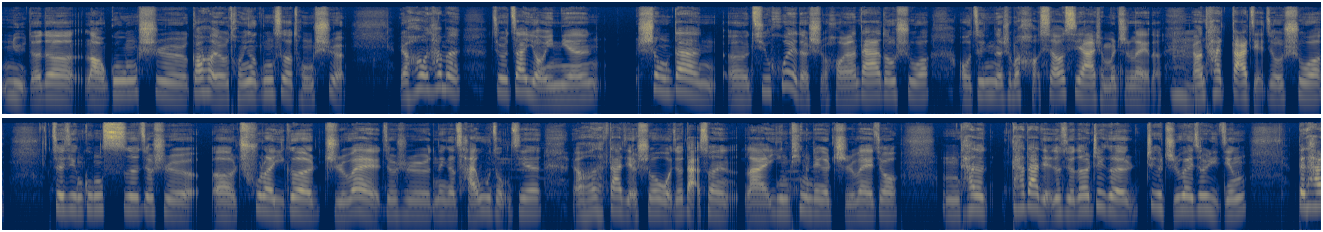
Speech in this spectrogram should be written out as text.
女的的老公是刚好就是同一个公司的同事。然后他们就是在有一年圣诞呃聚会的时候，然后大家都说哦，最近的什么好消息啊什么之类的。嗯，然后他大姐就说，最近公司就是呃出了一个职位，就是那个财务总监。然后他大姐说，我就打算来应聘这个职位。就嗯，他的他大姐就觉得这个这个职位就是已经被他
